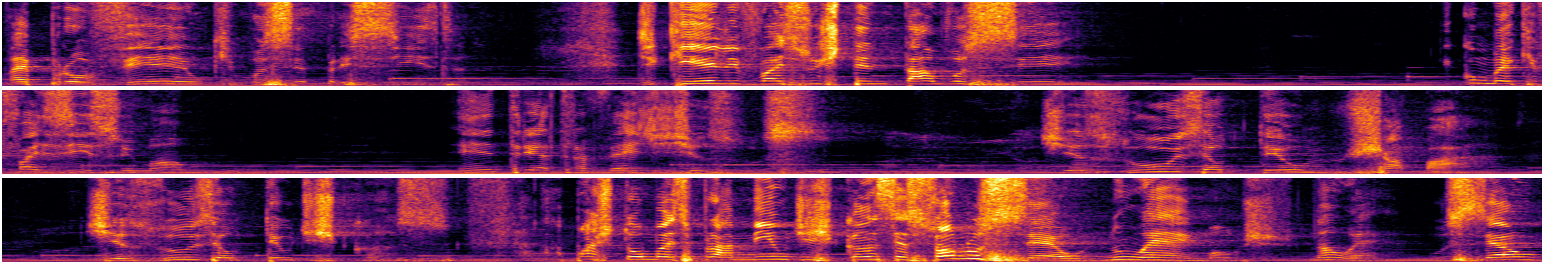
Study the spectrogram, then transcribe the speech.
vai prover o que você precisa. De que Ele vai sustentar você. E como é que faz isso, irmão? Entre através de Jesus. Jesus é o teu Shabá. Jesus é o teu descanso. Ah, pastor, mas para mim o descanso é só no céu. Não é, irmãos. Não é. O céu,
